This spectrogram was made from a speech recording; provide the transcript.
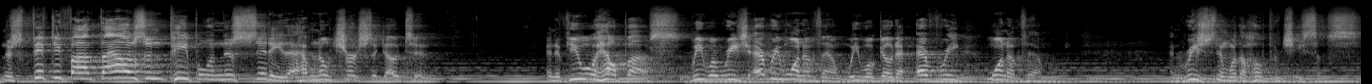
There's 55,000 people in this city that have no church to go to. And if you will help us, we will reach every one of them. We will go to every one of them and reach them with the hope of Jesus.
